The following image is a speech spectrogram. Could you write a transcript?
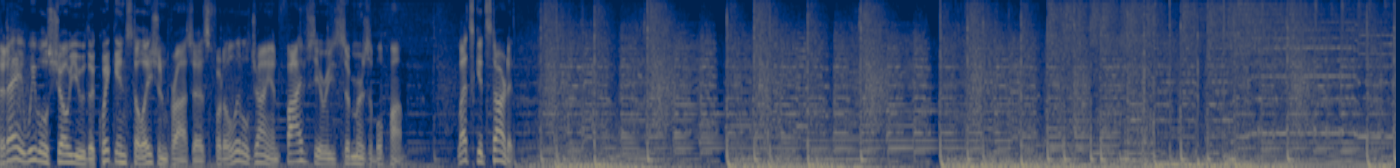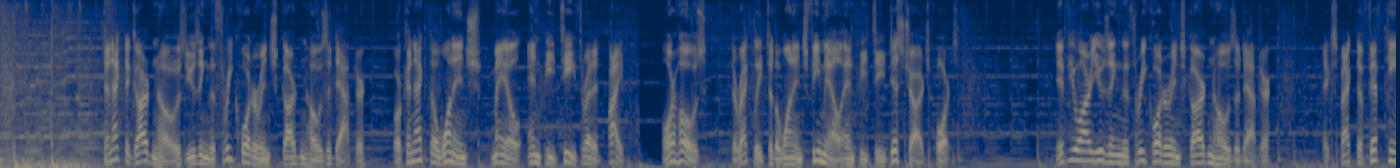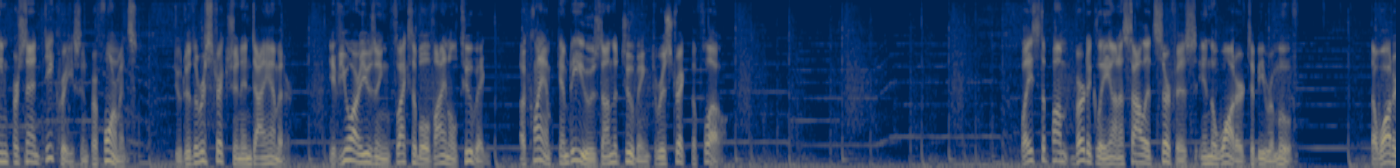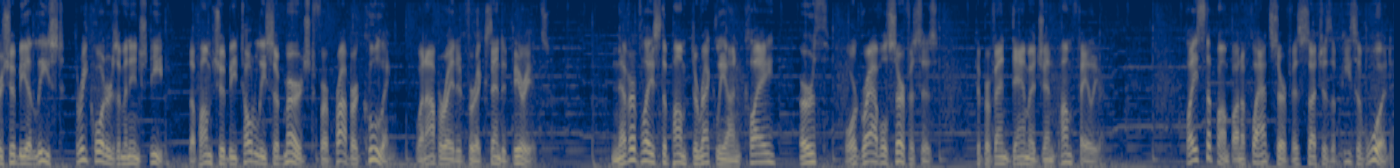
Today we will show you the quick installation process for the Little Giant 5 Series submersible pump. Let's get started. Connect a garden hose using the 3 4 inch garden hose adapter or connect a 1 inch male NPT threaded pipe or hose directly to the 1 inch female NPT discharge port. If you are using the 3 4 inch garden hose adapter, expect a 15% decrease in performance due to the restriction in diameter. If you are using flexible vinyl tubing, a clamp can be used on the tubing to restrict the flow. Place the pump vertically on a solid surface in the water to be removed. The water should be at least 3 quarters of an inch deep. The pump should be totally submerged for proper cooling when operated for extended periods. Never place the pump directly on clay, earth, or gravel surfaces to prevent damage and pump failure. Place the pump on a flat surface such as a piece of wood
